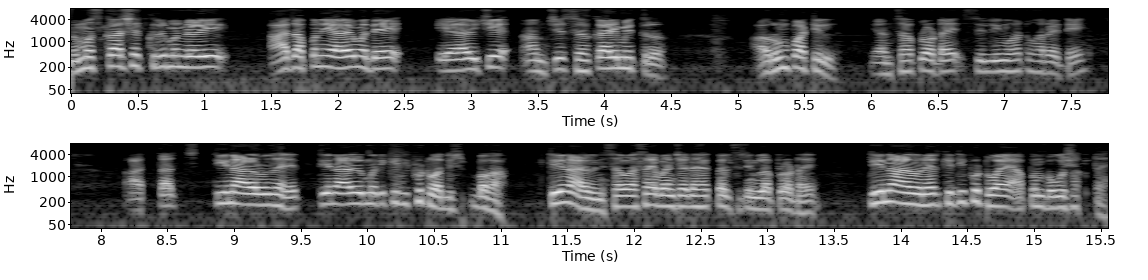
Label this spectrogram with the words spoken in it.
नमस्कार शेतकरी मंडळी. आज आपण येळावीमध्ये येळावीचे आमचे सहकारी मित्र अरुण पाटील यांचा प्लॉट आहे सिलिंग हॉट व्हरायटी आत्ताच तीन आळवणी झालेत. तीन आळवीमध्ये किती फुटवा दिस बघा. तीन आळवणी. सव्वा साहेबांच्या ह्या कल्चरिंगला प्लॉट आहे. तीन आळवण्यात किती फुटवा आहे आपण बघू शकताय.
